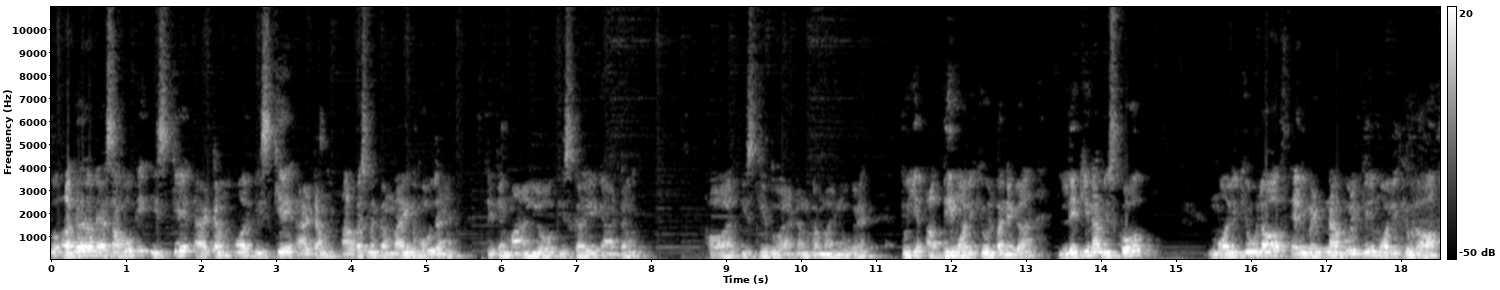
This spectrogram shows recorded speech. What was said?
तो अगर अब ऐसा हो कि इसके एटम और इसके एटम आपस में कंबाइन हो जाएँ, ठीक है? मान लो इसका एक एटम और इसके दो एटम कंबाइन हो गए तो ये अब भी मॉलिक्यूल बनेगा। लेकिन अब इसको मॉलिक्यूल ऑफ़ एलिमेंट ना बोल के मॉलिक्यूल ऑफ़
